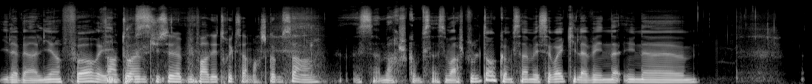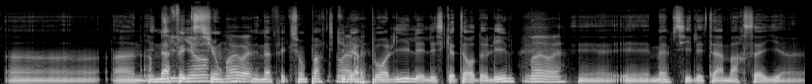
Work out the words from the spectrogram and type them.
Il avait un lien fort et enfin, toi-même, tu sais, la plupart des trucs, ça marche comme ça. hein. ça marche comme ça, ça marche tout le temps comme ça, mais c'est vrai qu'il avait une, une, euh, un- un- une affection, lien, ouais, ouais. une affection particulière Ouais, pour Lille et les skateurs de Lille. Et, et même s'il était à Marseille, euh,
